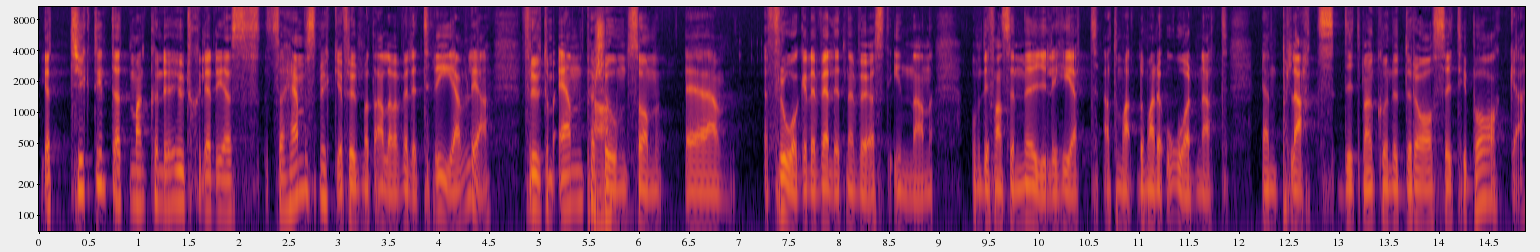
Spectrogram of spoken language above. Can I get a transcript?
jag tyckte inte att man kunde utskilja det så hemskt mycket, förutom att alla var väldigt trevliga. Förutom en person som eh, frågade väldigt nervöst innan om det fanns en möjlighet att de, ha- de hade ordnat en plats dit man kunde dra sig tillbaka.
